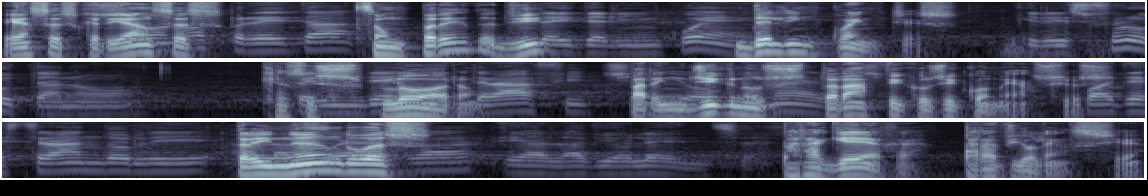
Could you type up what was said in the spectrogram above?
Essas crianças são preda de delinquentes que as exploram para indignos tráficos e comércios, treinando-as para a guerra, para a violência.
